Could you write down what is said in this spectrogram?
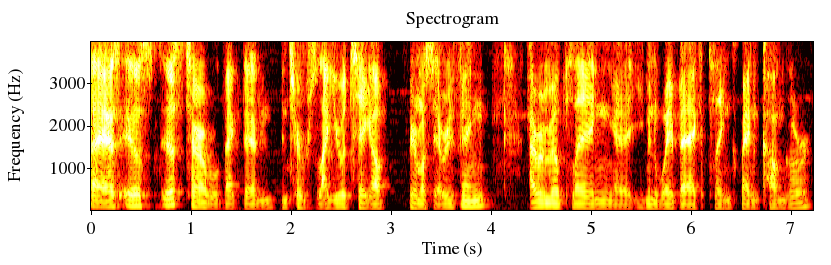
Uh, it, was, it, was, it was terrible back then in terms of like you would take up pretty much everything. I remember playing uh, even way back playing Command Conquer,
